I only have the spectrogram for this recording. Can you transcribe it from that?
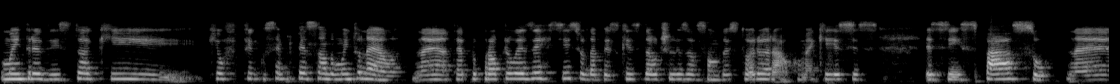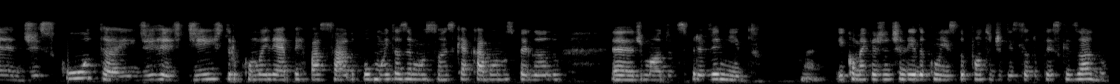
uma entrevista que, que eu fico sempre pensando muito nela, né? Até para o próprio exercício da pesquisa e da utilização da história oral, como é que esses, esse espaço né, de escuta e de registro, como ele é perpassado por muitas emoções que acabam nos pegando é, de modo desprevenido. Né? E como é que a gente lida com isso do ponto de vista do pesquisador.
